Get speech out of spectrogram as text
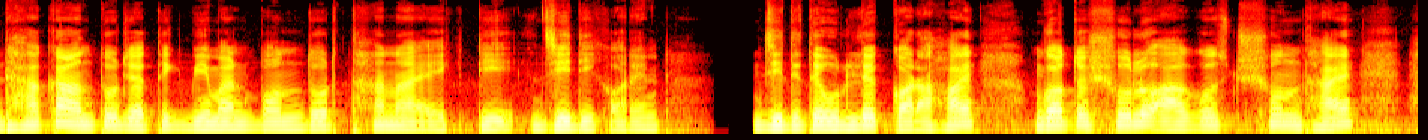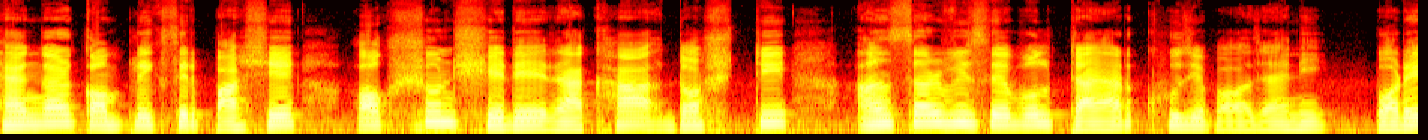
ঢাকা আন্তর্জাতিক বিমানবন্দর থানায় একটি জিডি করেন। জিডিতে উল্লেখ করা হয়, গত ষোলো আগস্ট সন্ধ্যায় হ্যাঙ্গার কমপ্লেক্সের পাশে অকশন শেডে রাখা দশটি আনসার্ভিসেবল টায়ার খুঁজে পাওয়া যায়নি। পরে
